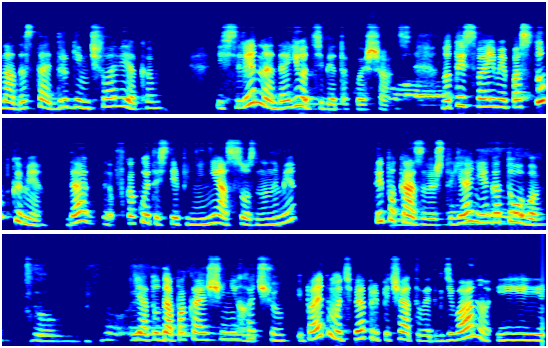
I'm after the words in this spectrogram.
Надо стать другим человеком. И Вселенная дает тебе такой шанс. Но ты своими поступками, да, в какой-то степени неосознанными, ты показываешь, что я не готова. Я туда пока еще не хочу. И поэтому тебя припечатывает к дивану, и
